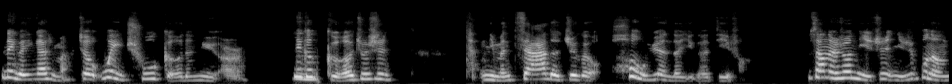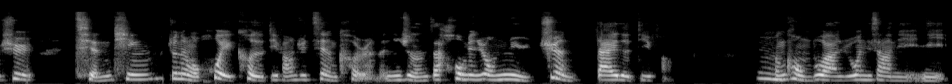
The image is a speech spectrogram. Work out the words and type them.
那个应该什么，叫未出阁的女儿，那个嗯阁就是他你们家的这个后院的一个地方，相当于说你是你是不能去前厅，就那种会客的地方去见客人的，你只能在后面这种女眷待的地方，很嗯恐怖啊！如果你想你你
